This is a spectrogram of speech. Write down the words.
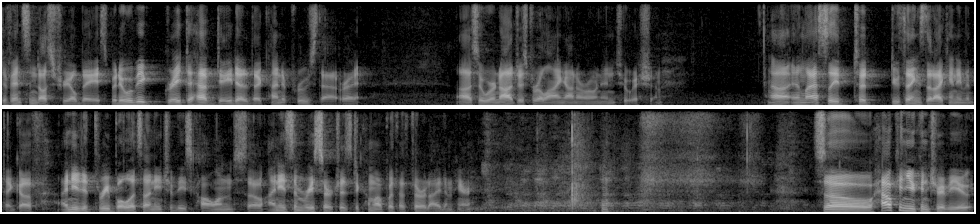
defense industrial base. But it would be great to have data that kind of proves that, right? Uh, so we're not just relying on our own intuition. Uh, and lastly, to do things that I can't even think of. I needed three bullets on each of these columns, so I need some researchers to come up with a third item here. so how can you contribute?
